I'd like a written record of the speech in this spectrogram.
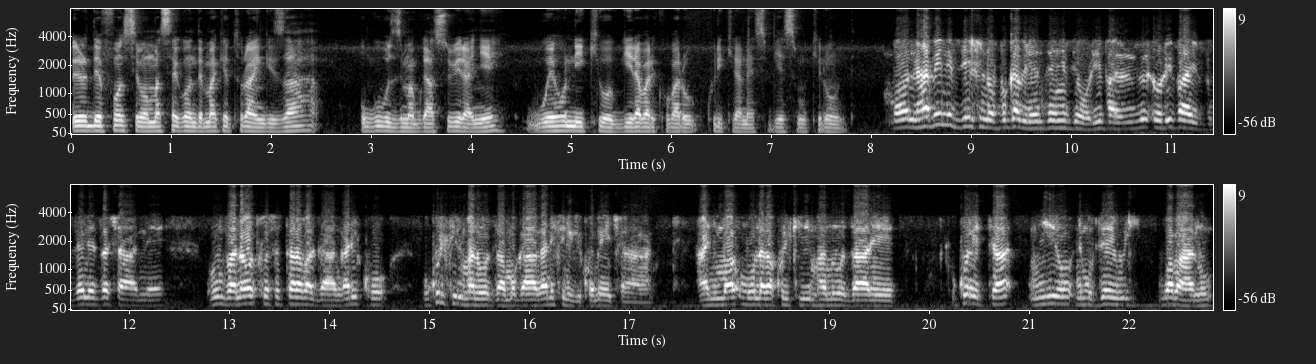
ildefonse mu masegonde make turangiza ubwo ubuzima bwasubiranye weho niki wabwira bariko barukurikirana sbs mu kirundi? Nta bindi byinshi novuga birenze nk'ibyo oliva oliva bivuze neza cyane urumva nawe twese tutari abaganga ariko gukurikira impanuro za muganga ni ikintu gikomeye cyane. Hanyuma umuntu agakurikira impanuro za leta kuko leta niyo ni mubyeyi w'abantu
